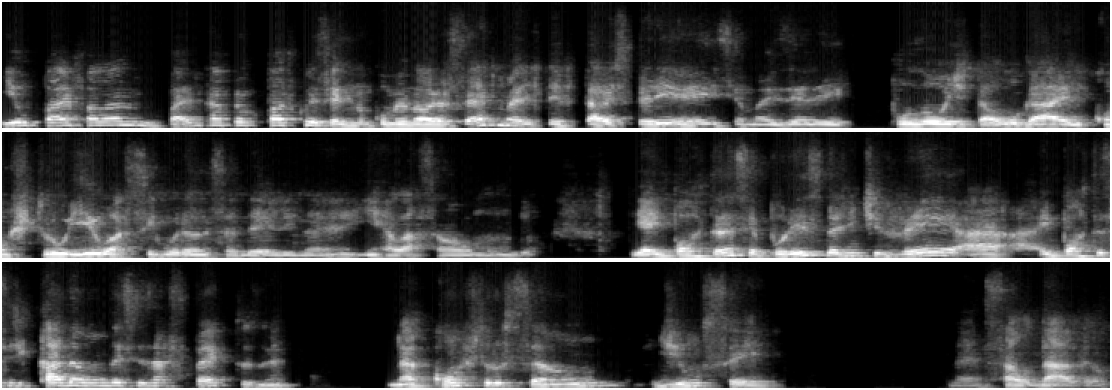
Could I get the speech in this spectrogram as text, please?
E o pai falando, o pai não estava preocupado com isso. Ele não comeu na hora certa, mas ele teve tal experiência, mas ele pulou de tal lugar, ele construiu a segurança dele, né, em relação ao mundo. E a importância, por isso, da gente ver a, a importância de cada um desses aspectos, né, na construção de um ser, né, saudável.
